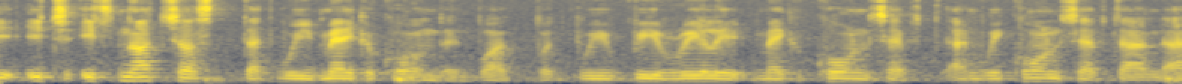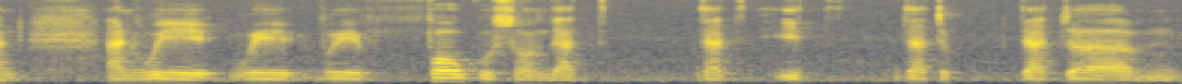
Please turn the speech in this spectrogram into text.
it, it's it's not just that we make a content but but we, we really make a concept and we concept and and and we we we focus on that that it that that um,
